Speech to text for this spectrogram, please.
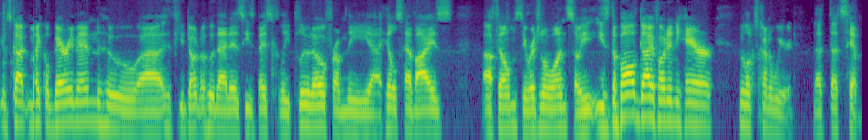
It's got Michael Berryman, who, uh, if you don't know who that is, he's basically Pluto from the uh, Hills Have Eyes uh, films, the original ones. So he, he's the bald guy without any hair who looks kind of weird. That that's him.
